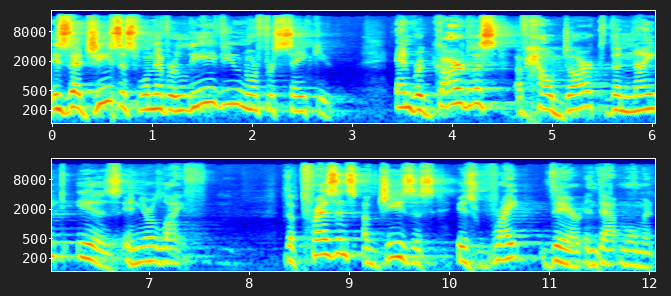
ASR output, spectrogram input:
is that Jesus will never leave you nor forsake you. And regardless of how dark the night is in your life, the presence of Jesus is right there in that moment.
